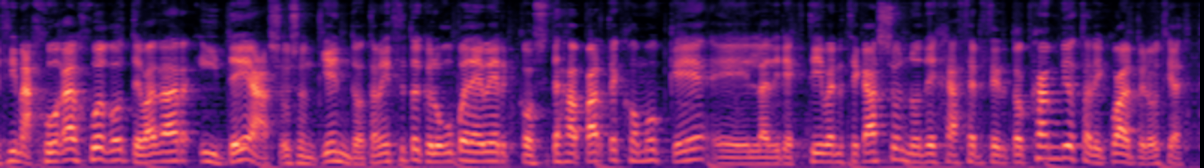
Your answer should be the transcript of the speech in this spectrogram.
Encima, juega el juego, te va a dar ideas, os entiendo. También es cierto que luego puede haber cositas aparte como que eh, la directiva en este caso no deja hacer ciertos cambios, tal y cual, pero hostias.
